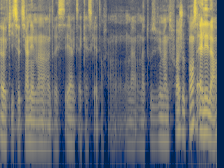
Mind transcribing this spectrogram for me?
euh, qui se tient les mains dressées avec sa casquette. Enfin, on l'a tous vu maintes fois, je pense. Elle est là.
